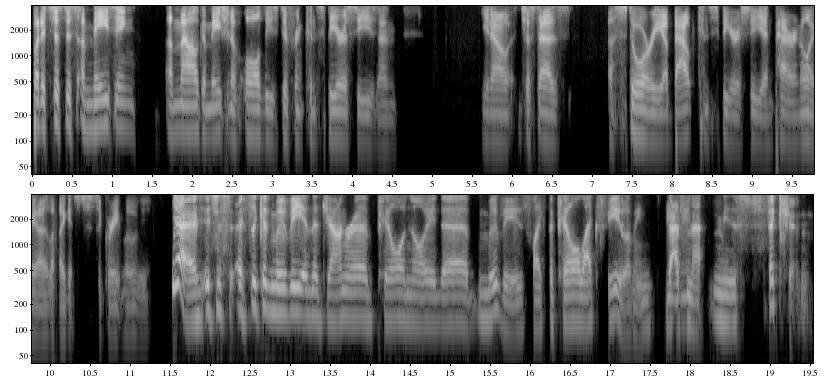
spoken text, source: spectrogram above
but it's just this amazing amalgamation of all these different conspiracies and you know, just as a story about conspiracy and paranoia. Like it's just a great movie. Yeah, it's just it's a good movie in the genre of paranoid uh, movies, like The Parallax View. I mean, that's Mhm. not. I mean, it's fiction.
